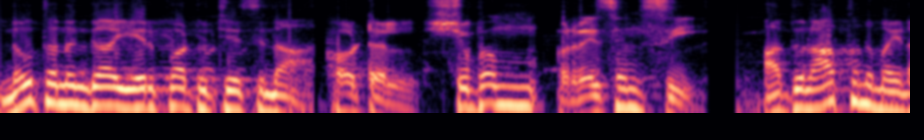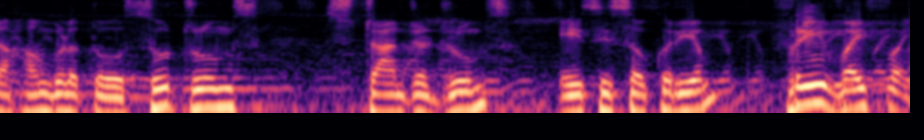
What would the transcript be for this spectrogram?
నూతనంగా ఏర్పాటు చేసిన హోటల్ శుభం రెజెన్సీ అధునాతనమైన హంగులతో suite rooms standard rooms AC సౌకర్యం ఫ్రీ వైఫై.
